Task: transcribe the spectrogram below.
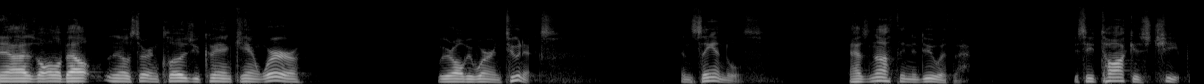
it was all about you know certain clothes you can can't wear. We would all be wearing tunics and sandals. It has nothing to do with that. You see, talk is cheap.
